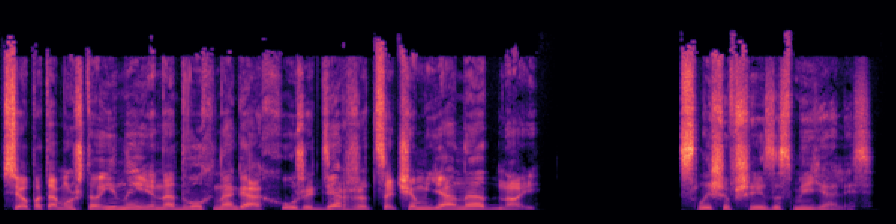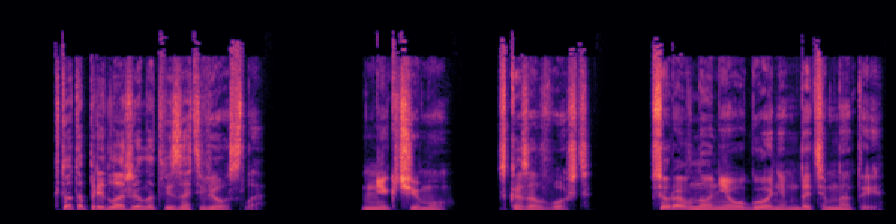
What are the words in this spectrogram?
все потому, что иные на двух ногах хуже держатся, чем я на одной». Слышавшие засмеялись. Кто-то предложил отвязать весла. «Ни к чему», — сказал вождь. «Все равно не угоним до темноты.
